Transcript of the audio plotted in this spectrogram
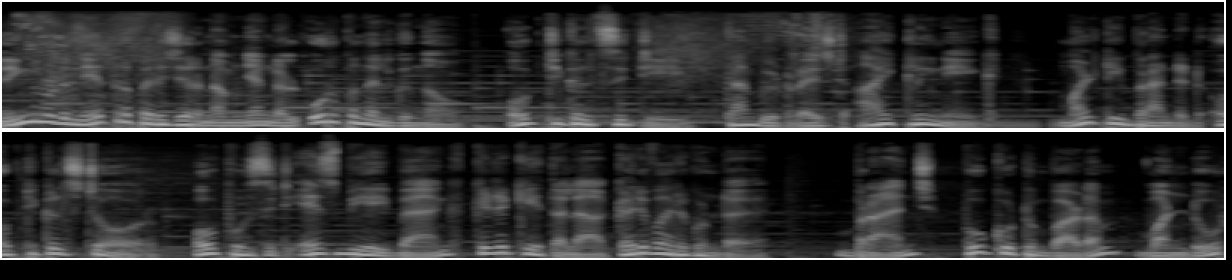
നിങ്ങളുടെ നേത്രപരിചരണം ഞങ്ങൾ ഉറപ്പു നൽകുന്നു. Optical city computerised eye clinic multi branded optical store opposite S B I bank Kizhakkethala Karuvarakundu branch Pookkottumpadam Wandoor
